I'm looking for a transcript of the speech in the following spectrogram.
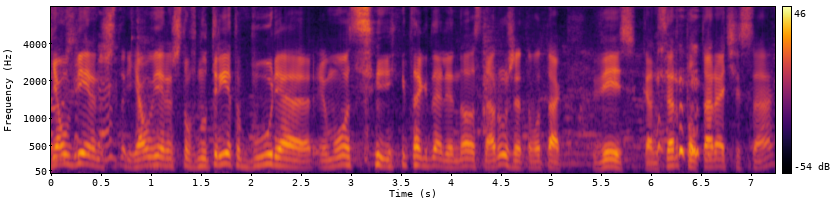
я, уверен, что, я уверен, что внутри это буря эмоций и так далее, но снаружи это вот так. Весь концерт полтора часа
